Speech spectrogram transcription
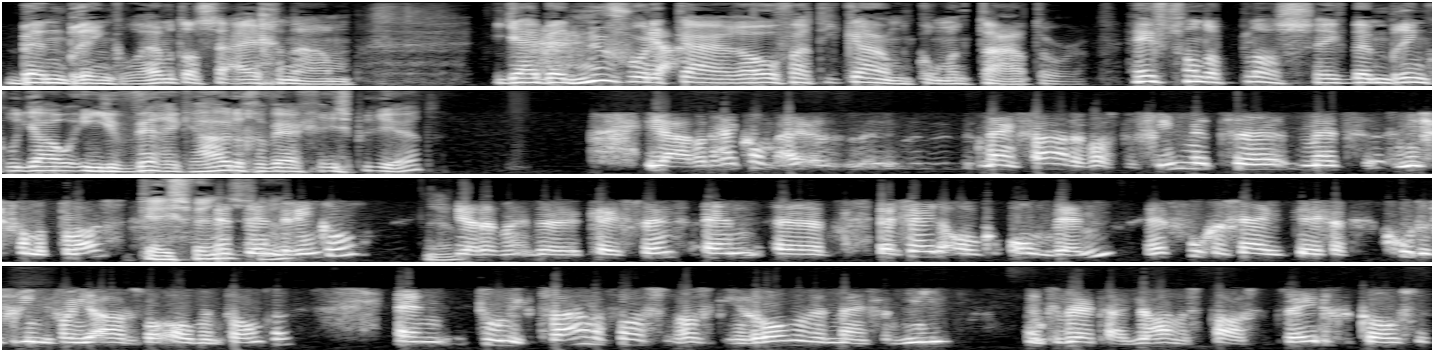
Ben Brinkel, hè, want dat is zijn eigen naam. Jij bent nu voor de KRO Vaticaan-commentator. Heeft Van der Plas, heeft Ben Brinkel jou in je werk, huidige werk geïnspireerd? Ja, want hij kwam... mijn vader was bevriend met, uh, met Michel van der Plas. Kees Vens, Met Ben Brinkel. Ja, ja de, de, Kees Vens. En uh, wij zeiden ook oom Ben. Hè. Vroeger zei ik tegen goede vrienden van je ouders wel oom en tante. En toen ik twaalf was, was ik in Rome met mijn familie. En toen werd daar Johannes Paus II gekozen.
